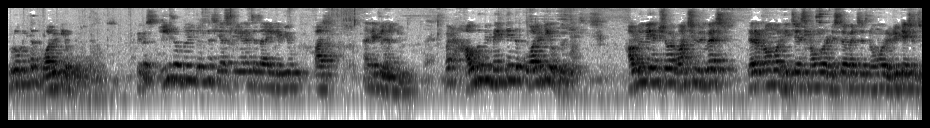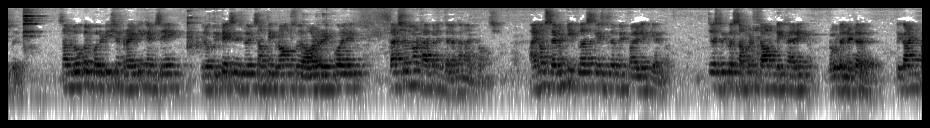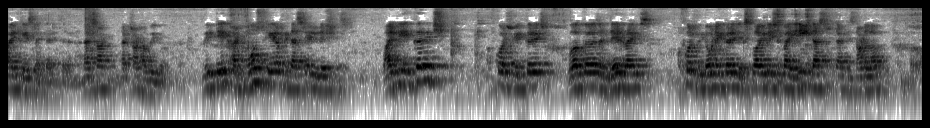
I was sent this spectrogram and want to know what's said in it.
improving the quality of doing business. Because ease of doing business, yes, clearances I'll give you fast and it will help you. But how do we maintain the quality of doing business? How do we ensure once you invest, there are no more hitches, no more disturbances, no more irritations for you? Some local politician writing and saying, you know, Kitex is doing something wrong, so order inquiry. That shall not happen in Telangana, I promise you. I know 70 plus cases have been filed in Kerala. Just because someone, Tom, Dick, Harry, wrote a letter, they can't file case like that in Telangana. That's not, that's not how we work. We take utmost care of industrial relations. While we encourage, of course, we encourage workers and their rights. Of course, we don't encourage exploitation by any industry that is not allowed.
